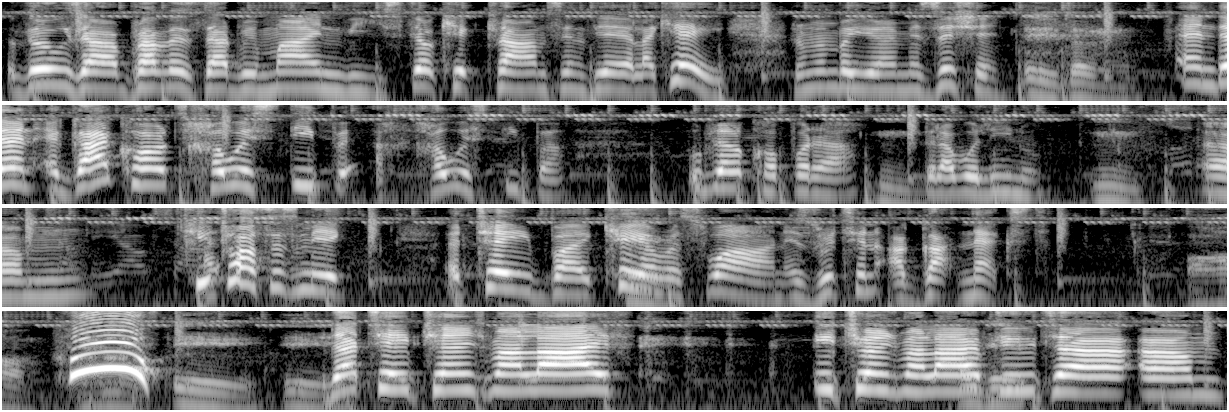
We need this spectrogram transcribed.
Those are brothers that remind me, still kick drums in there, like, hey, remember you're a musician. Eh. And then a guy called Hawe Stipa, Hawe Stipa, Udal Kopora, Pelabolino. Mm. Um, he tosses me a, tape by KRS1. It's written, I Got Next. Oh. Woo! Eh, eh. That tape changed my life. It changed my life Okay. due to um,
